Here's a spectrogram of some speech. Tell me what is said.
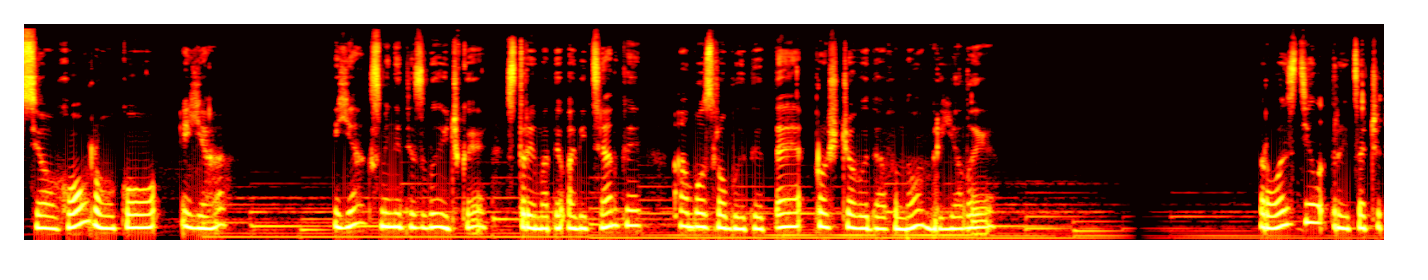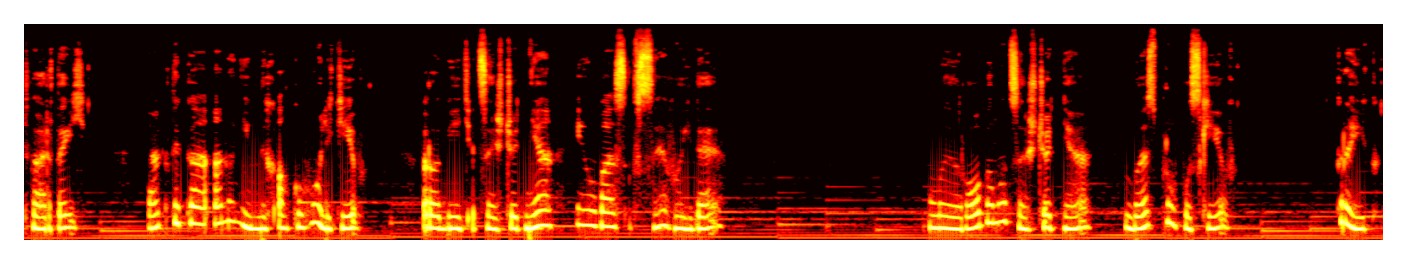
Цього року я. Як змінити звички, стримати обіцянки або зробити те, про що ви давно мріяли. Розділ 34. Тактика анонімних алкоголіків. Робіть це щодня, і у вас все вийде. Ми робимо це щодня без пропусків. Крейк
